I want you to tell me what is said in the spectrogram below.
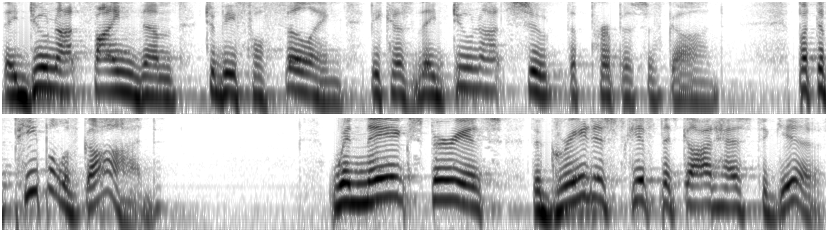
they do not find them to be fulfilling because they do not suit the purpose of God. But the people of God, when they experience the greatest gift that God has to give,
